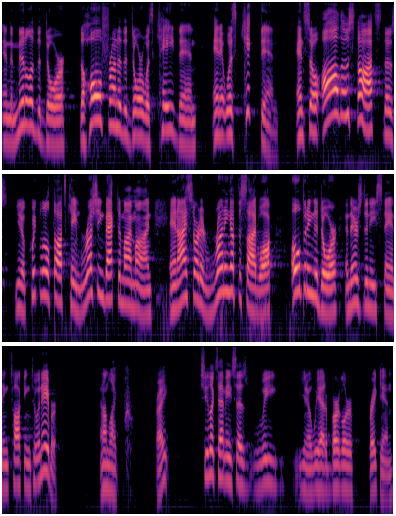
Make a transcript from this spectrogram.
in the middle of the door. The whole front of the door was caved in and it was kicked in. And so all those thoughts, those you know quick little thoughts came rushing back to my mind and I started running up the sidewalk, opening the door, and there's Denise standing talking to a neighbor. And I'm like, right? She looks at me and says, We, you know, we had a burglar break in.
